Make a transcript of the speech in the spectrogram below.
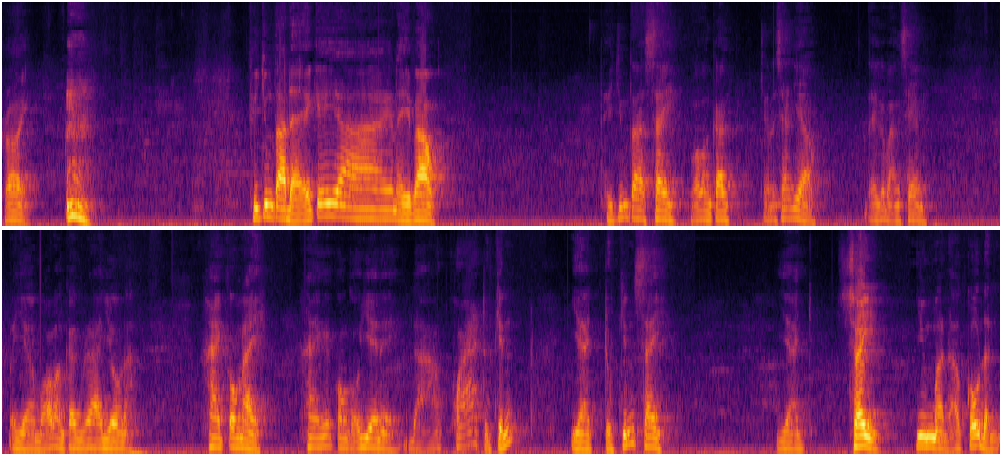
Rồi. Khi chúng ta để cái uh, này vào thì chúng ta xây mỏ bằng cân cho nó sát vào. Đây các bạn xem. Bây giờ mỏ bằng cân ra vô nè. Hai con này hai cái con cổ dê này đã khóa trục chính và trục chính xây. Và xây nhưng mà đã cố định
